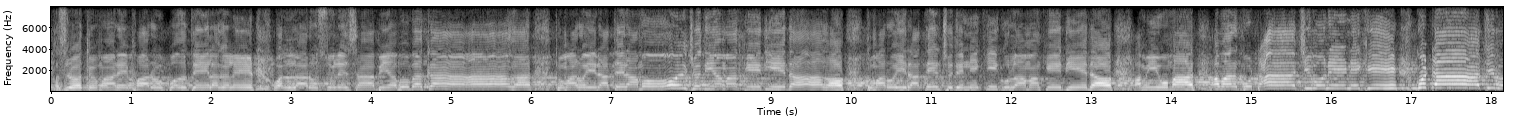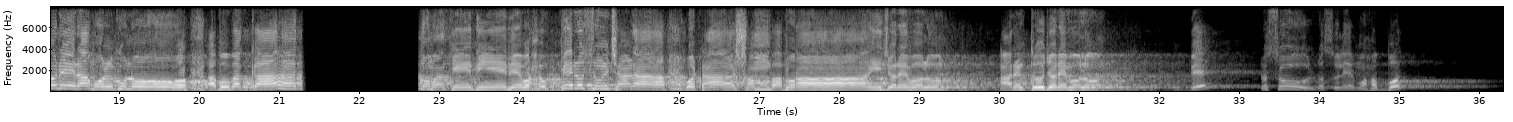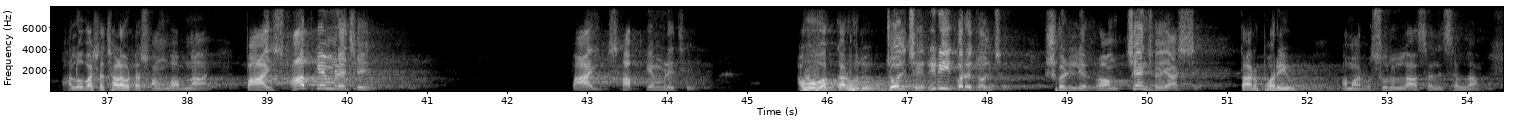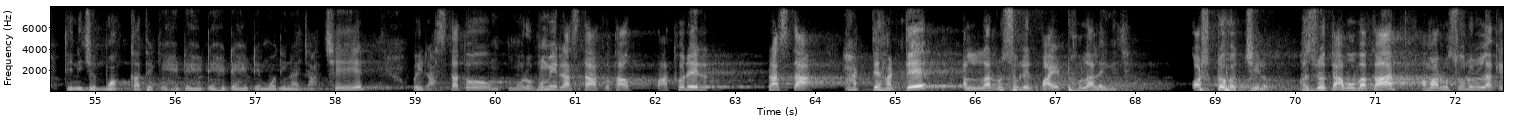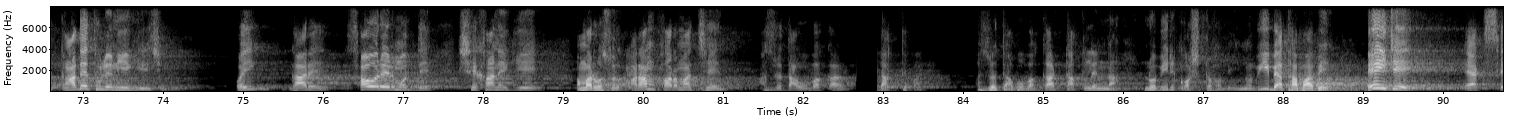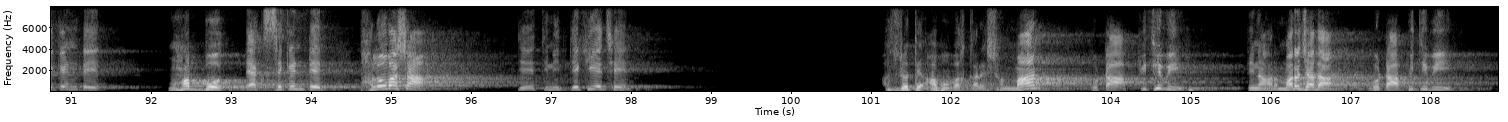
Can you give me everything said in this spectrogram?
হজরত ফারুক বলতে লাগলেন আল্লাহ রসুলের সাহাবি আবু বাকার, তোমার ওই রাতের আমল যদি আমাকে দিয়ে দাও। তোমার ওই রাতের যদি নেকিগুলো আমাকে দিয়ে দাও। আমি ওমার আমার গোটা জীবনের নেকি, গোটা জীবনের আমলগুলো আবু বাক্কা তোমাকে দিয়ে দেব। হুব্বে রসুল ছাড়া ওটা সম্ভব নয়। জোরে বলুন, আর একটু জোরে বলুন। রসুল, রসুলের মহব্বত ভালোবাসা ছাড়া ওটা সম্ভব নয়। পাই সাপ কেমড়েছে পাই সাপ কেমড়েছে আবু বাক্কার হুজুর জ্বলছে, রিরি করে জ্বলছে। শরীরের রং চেঞ্জ হয়ে আসছে। তারপরেও আমার রসুল্লাহ সাল্লাম তিনি যে মক্কা থেকে হেঁটে হেঁটে হেঁটে হেঁটে মদিনায় যাচ্ছে, ওই রাস্তা তো মরুভূমির রাস্তা, কোথাও পাথরের রাস্তা। হাঁটতে হাঁটতে আল্লাহ রসুলের পায়ে ঠোলা লেগেছে। কষ্ট হচ্ছিল। হজরত আবু বাকার আমার রসুল্লাহকে কাঁধে তুলে নিয়ে গিয়েছিল। ওই গাড়ে শহরের মধ্যে সেখানে গিয়ে আমার রসুল আরাম ফরমাচ্ছেন হজরত আবু বাকার ডাকতে পারে। হজরত আবু বাক্কার ডাকলেন না, নবীর কষ্ট হবে, নবী ব্যথা পাবে। এই যে এক সেকেন্ডের মোহব্বত, এক সেকেন্ডের ভালোবাসা যে তিনি দেখিয়েছেন। হজরতে আবু বাক্কারের সম্মান গোটা পৃথিবীর তিনার মর্যাদা, গোটা পৃথিবী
